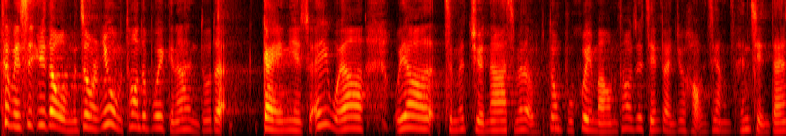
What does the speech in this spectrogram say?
特别是遇到我们这种人，因为我们通常都不会给他很多的。概念说，哎，我要我要怎么卷啊，什么的都不会嘛。我们通常就剪短就好，这样子很简单。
